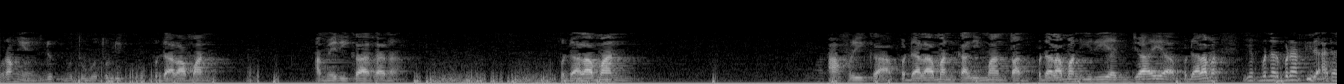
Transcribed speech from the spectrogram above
orang yang hidup betul-betul di pedalaman Amerika sana, pedalaman Afrika, pedalaman Kalimantan, pedalaman Irian Jaya, pedalaman yang benar-benar tidak ada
